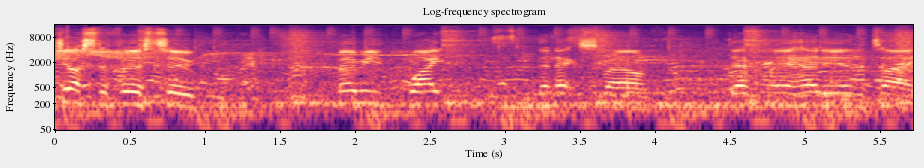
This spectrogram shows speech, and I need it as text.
just the first two. Maybe Weit the next round. Definitely ahead here, the Thai.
